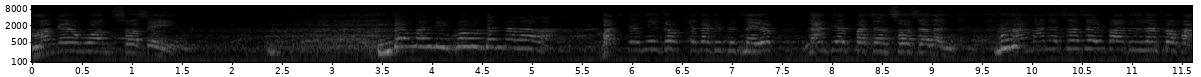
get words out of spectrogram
ma ngay woon soose yi mbe mandi konu dandalala parce que ñi jóg ekati fitna yëpp nanti yëpp pasen soose lañ xam naa ne soose yi baax duñ leen toppa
